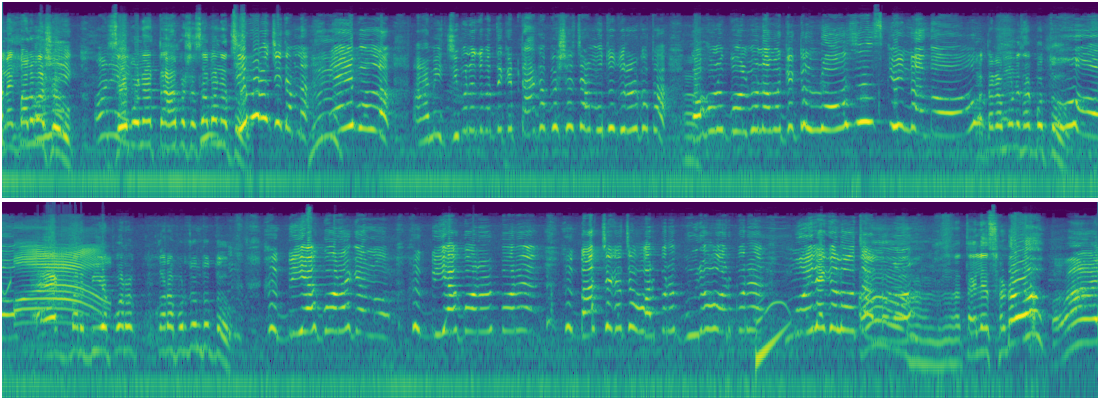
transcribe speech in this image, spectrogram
অনেক ভালোবাসো? অনেক। টাকা পয়সা চাবা না তো? জীবনে চিতাম না। এই বললাম আমি জীবনে তোমার থেকে টাকা পয়সা চামু তো দূরের কথা। কখনো বলব না আমাকে একটা লজেস কিনা দাও কথাটা মনে থাকব তো? একবার বিয়ে করা পর্যন্ত তো? বিয়ে করা কেন? বিয়ে করার পরে হওয়ার পরে বুড়ো হওয়ার পরে মরে গেল তাইলে ছোড়ো ভাই।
